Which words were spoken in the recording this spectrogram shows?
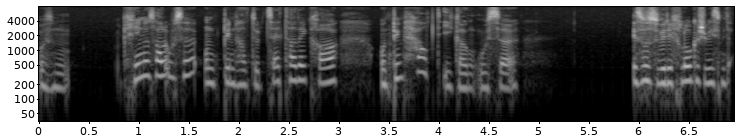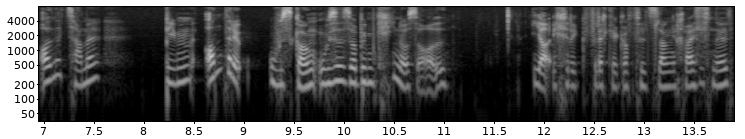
aus dem Kinosaal raus und bin halt durch die ZHDK und beim Haupteingang raus. Also würde ich logischerweise mit allen zusammen beim anderen Ausgang raus, so beim Kinosaal. Ja, ich rede vielleicht gerade viel zu lange, ich weiß es nicht.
